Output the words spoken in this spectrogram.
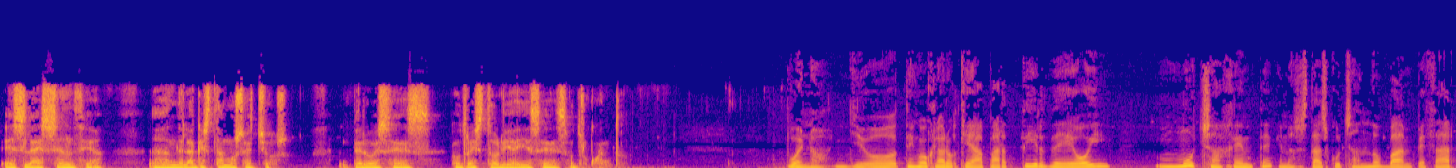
es la esencia eh, de la que estamos hechos. Pero esa es otra historia y ese es otro cuento. Bueno, yo tengo claro que a partir de hoy mucha gente que nos está escuchando va a empezar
